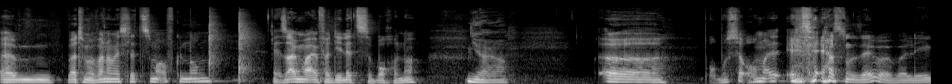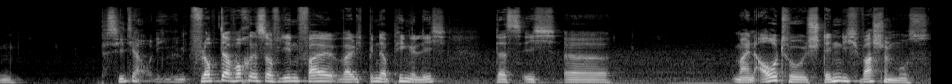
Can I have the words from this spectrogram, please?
Ähm, warte mal, wann haben wir das letzte Mal aufgenommen? Ja, sagen wir einfach die letzte Woche, ne? Ja, ja. Äh, boah, muss ja auch mal erst mal selber überlegen. Passiert ja auch nicht. Flop der Woche ist auf jeden Fall, weil ich bin da pingelig, dass ich äh, mein Auto ständig waschen muss.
